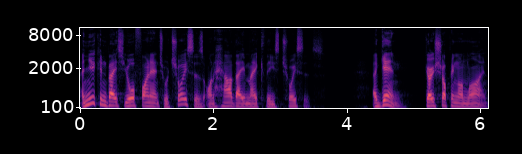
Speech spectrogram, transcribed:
And you can base your financial choices on how they make these choices. Again, go shopping online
